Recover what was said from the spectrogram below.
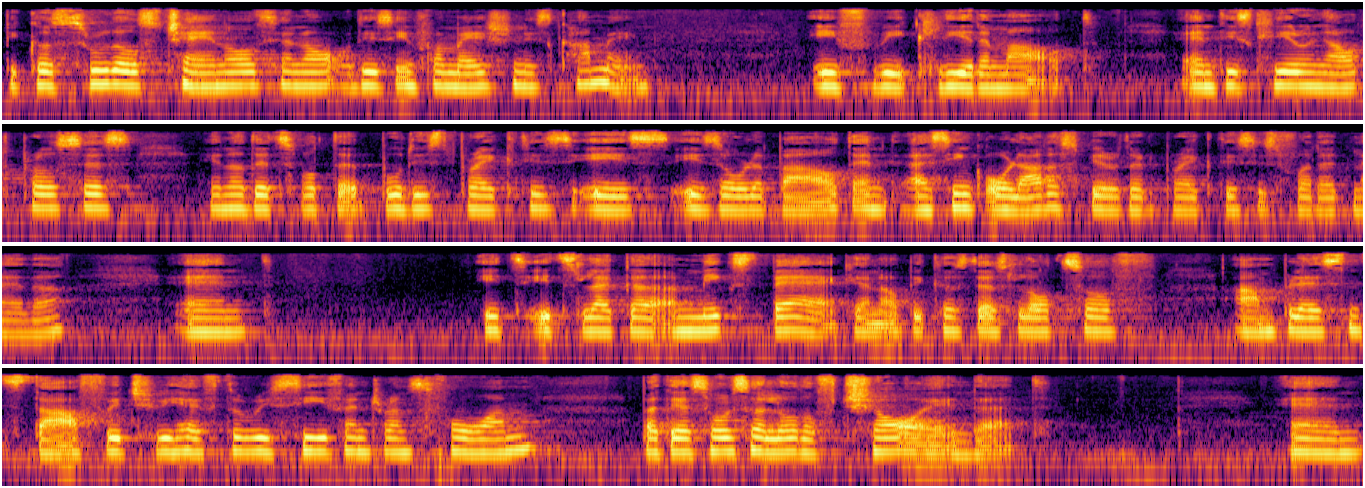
Because through those channels, you know, this information is coming if we clear them out. And this clearing out process, you know, that's what the Buddhist practice is, is all about, and I think all other spiritual practices for that matter. And it's, it's like a, a mixed bag, you know, because there's lots of unpleasant stuff which we have to receive and transform but there's also a lot of joy in that. And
